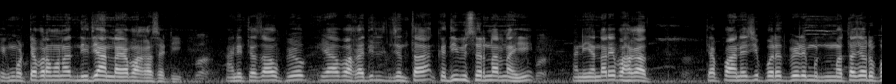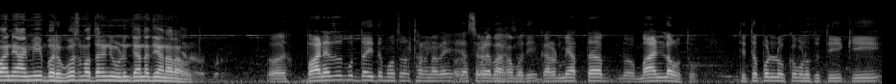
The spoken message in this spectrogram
एक मोठ्या प्रमाणात निधी आणला या भागासाठी. आणि त्याचा उपयोग या भागातील जनता कधी विसरणार नाही आणि येणाऱ्या भागात त्या पाण्याची परतफेड मताच्या रूपाने आम्ही भरघोस मताने निवडून त्यांना देणार आहोत. अं, पाण्याचाच मुद्दा इथं महत्त्वाचा ठरणार आहे या सगळ्या भागामध्ये. कारण मी आत्ता मांडला होतो. तिथं पण लोक म्हणत होती की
